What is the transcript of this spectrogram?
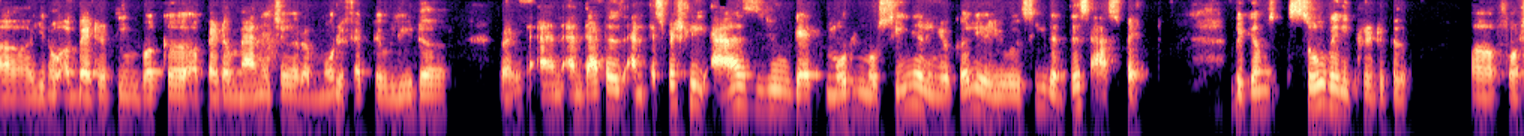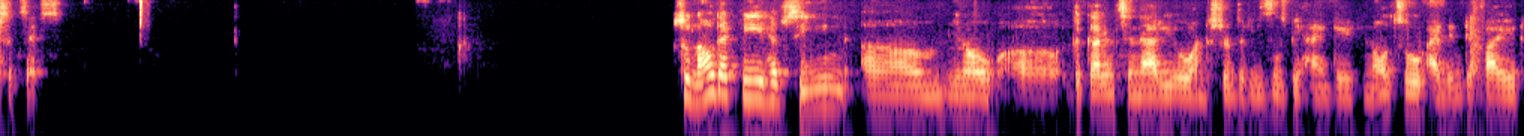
uh, you know a better team worker a better manager a more effective leader right? And and that is and especially as you get more and more senior in your career you will see that this aspect becomes so very critical uh, for success. So now that we have seen um, you know uh, the current scenario understood the reasons behind it and also identified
